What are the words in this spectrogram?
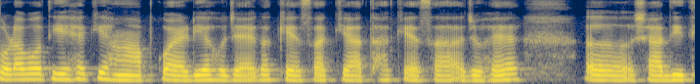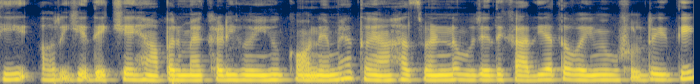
थोड़ा बहुत ये है कि हाँ आपको आइडिया हो जाएगा कैसा, क्या था, कैसा जो है शादी थी। और ये देखिए, यहाँ पर मैं खड़ी हुई हूँ कोने में तो यहाँ हस्बैंड ने मुझे दिखा दिया तो वही मैं भूल रही थी।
